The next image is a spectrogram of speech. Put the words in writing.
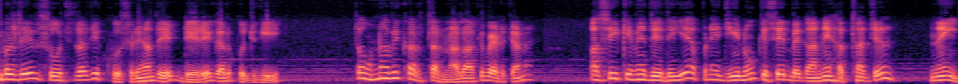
ਬਲਦੇਵ ਸੋਚਦਾ ਜੇ ਖੁਸਰਿਆਂ ਦੇ ਡੇਰੇ ਗੱਲ ਪੁੱਜ ਗਈ, ਤਾਂ ਉਹਨਾਂ ਵੀ ਘਰ ਧਰਨਾ ਲਾ ਕੇ ਬੈਠ ਜਾਣਾ। ਅਸੀਂ ਕਿਵੇਂ ਦੇ ਦਈਏ ਆਪਣੇ ਜੀ ਨੂੰ ਕਿਸੇ ਬੇਗਾਨੇ ਹੱਥਾਂ 'ਚ? ਨਹੀਂ,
